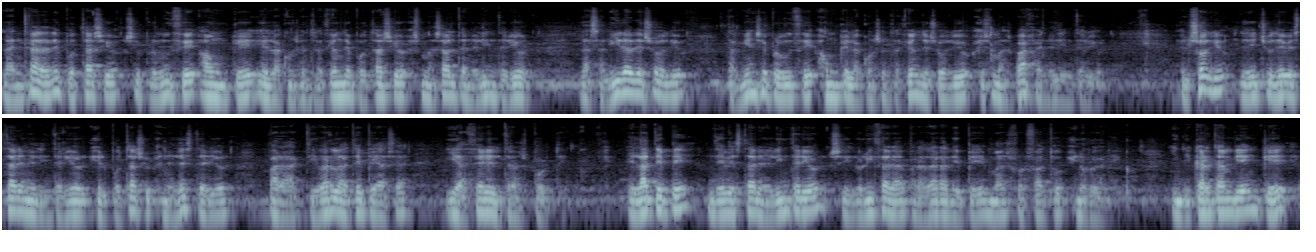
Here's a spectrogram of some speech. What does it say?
La entrada de potasio se produce aunque la concentración de potasio es más alta en el interior. La salida de sodio también se produce aunque la concentración de sodio es más baja en el interior. El sodio, de hecho, debe estar en el interior y el potasio en el exterior para activar la ATPasa y hacer el transporte. El ATP debe estar en el interior, se hidrolizará para dar ADP más fosfato inorgánico. Indicar también que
